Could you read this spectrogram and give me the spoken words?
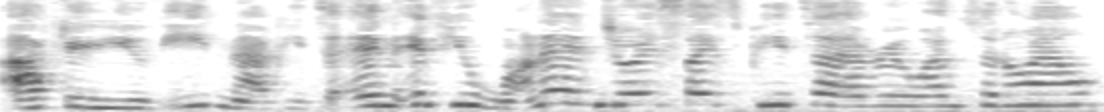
after you've eaten that pizza. And if you want to enjoy sliced pizza every once in a while,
